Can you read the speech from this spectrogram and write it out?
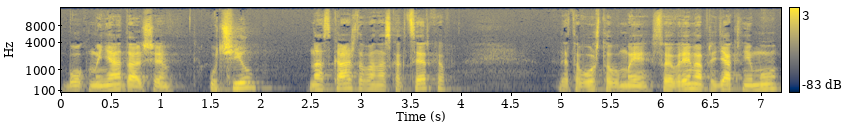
Бог меня дальше учил, нас каждого, нас как церковь, для того, чтобы мы в свое время, придя к Нему,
